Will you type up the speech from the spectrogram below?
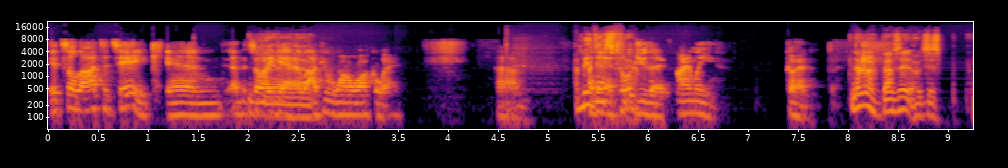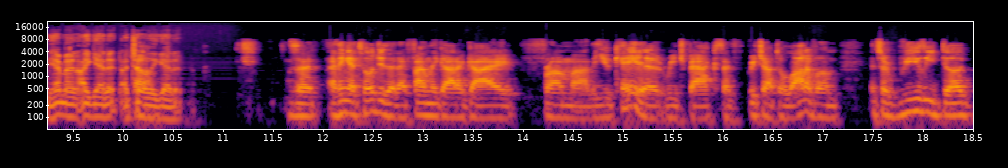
it's a lot to take, and, and so yeah. I get it. A lot of people want to walk away. Um, I mean, I, I told fair. you that I finally go ahead. No, no, that's it. I was just, yeah, man, I get it. I totally um, get it. So I think I told you that I finally got a guy from uh, the UK to reach back because I've reached out to a lot of them, and so I really dug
